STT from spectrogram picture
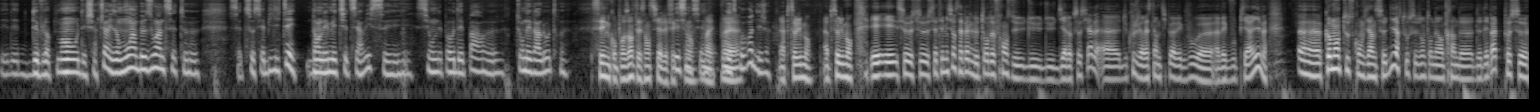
des, développements ou des chercheurs. Ils ont moins besoin de cette, euh, cette sociabilité. Dans les métiers de service, si on n'est pas au départ tourné vers l'autre, c'est une composante essentielle, effectivement. C'est essentiel. Ouais, déjà. Absolument, absolument. Et, et cette émission s'appelle le Tour de France du, du, dialogue social. Euh, du coup, je vais rester un petit peu avec vous, euh, avec vous Pierre-Yves. Euh, comment tout ce qu'on vient de se dire, tout ce dont on est en train de, débattre, peut se,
